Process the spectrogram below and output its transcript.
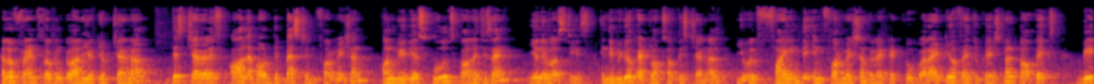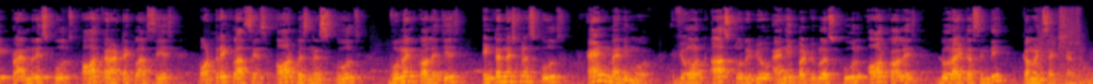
Hello friends, welcome to our YouTube channel. This channel is all about the best information on various schools, colleges and universities. In the video catalogs of this channel, you will find the information related to variety of educational topics, be it primary schools or karate classes, pottery classes or business schools, women colleges, international schools and many more. If you want us to review any particular school or college, do write us in the comment section.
